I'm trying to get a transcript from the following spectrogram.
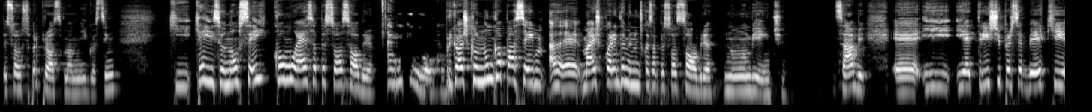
pessoa super próxima, amigo, assim, que, que é isso, eu não sei como é essa pessoa sóbria. É muito louco. Porque eu acho que eu nunca passei é, mais de 40 minutos com essa pessoa sóbria num ambiente sabe? É, e, e, é triste perceber que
